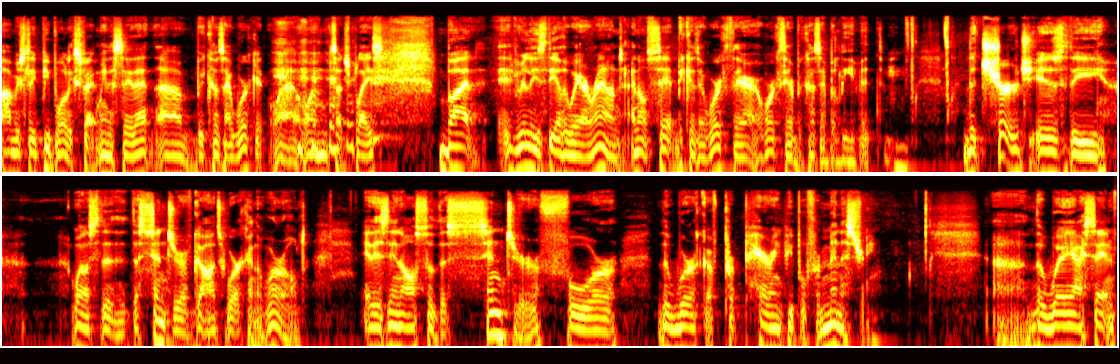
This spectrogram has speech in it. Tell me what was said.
Obviously, people will expect me to say that uh, because I work at one, one such place, but it really is the other way around. I don't say it because I work there. I work there because I believe it. The church is the well, it's the the center of God's work in the world. It is then also the center for the work of preparing people for ministry. Uh, the way I say it,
